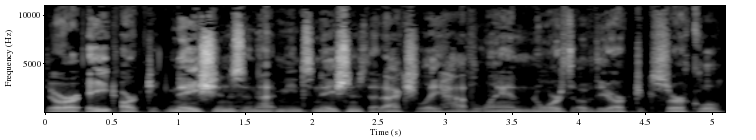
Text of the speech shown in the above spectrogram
There are eight Arctic nations, and that means nations that actually have land north of the Arctic Circle.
